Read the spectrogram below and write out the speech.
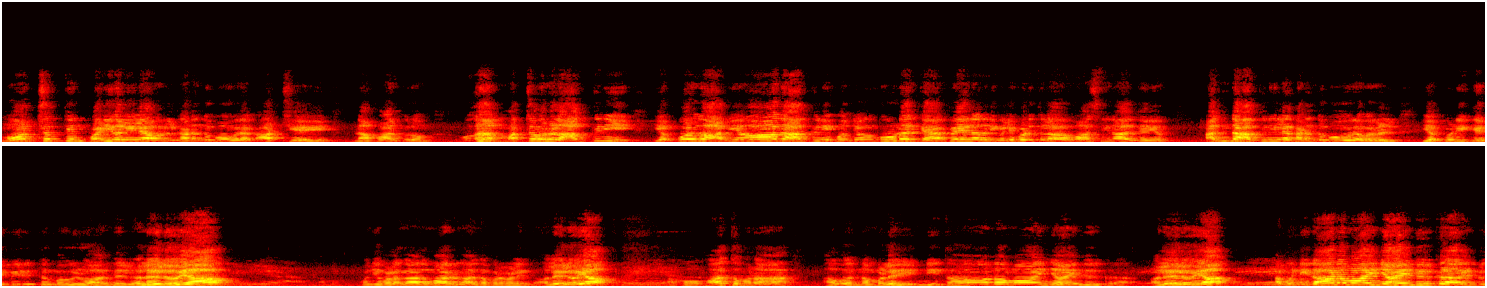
மோட்சத்தின் படிகளிலே அவர்கள் கடந்து போகிற காட்சியை நாம் பார்க்கிறோம். மற்றவர்கள் அக்னி எப்பொழுதும் அவியாத அக்னி கொஞ்சம் கூட கேப்பே இல்லாத நீ வெளிப்படுத்தல வாசினா அது தெரியும். அந்த அக்னியில கடந்து போகிறவர்கள் எப்படி கம்பீரித்து மகிழ்வார்கள்? அல்லேலூயா! கொஞ்சம் விளங்காத மாதிரி இருக்கும் அதுக்கப்புறம் விளங்கிடும். அலையிலோயா அப்போ பார்த்தோம்னா அவர் நம்மளை நிதானமாய் நியாய்ந்திருக்கிறார். அலையிலோயா அப்ப நிதானமாய் நியாய்ந்திருக்கிறார் என்று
